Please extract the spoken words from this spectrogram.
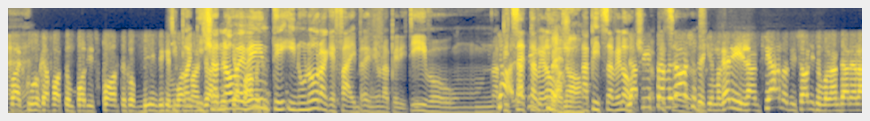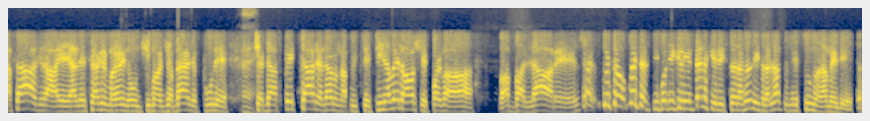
qualcuno che ha fatto un po' di sport con bimbi che Sì, vuole poi mangiare. perché ha fame. 19-20 in un'ora che fai? Prendi un aperitivo, un- una No, pizzetta pizza- veloce, Beh, no. una pizza veloce. La pizza pizza veloce perché magari l'anziano di solito vuole andare alla sagra e alle sagre magari non ci mangia bene oppure Eh. c'è da aspettare, allora una pizzettina veloce e poi va, va a ballare. Cioè, questo, questo è il tipo di clientela che i ristoratori tra l'altro nessuno l'ha mai detto.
